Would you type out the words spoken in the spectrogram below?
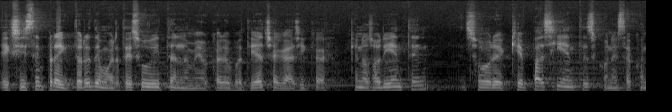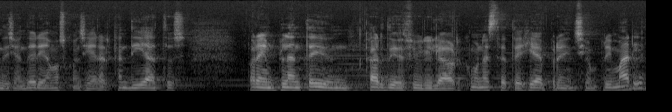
¿Existen predictores de muerte súbita en la miocardiopatía chagásica que nos orienten sobre qué pacientes con esta condición deberíamos considerar candidatos para implante de un cardiodesfibrilador como una estrategia de prevención primaria?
